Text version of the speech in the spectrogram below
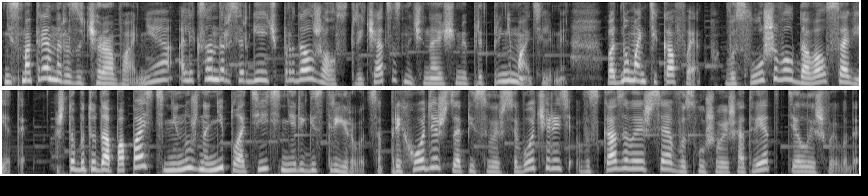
Несмотря на разочарование, Александр Сергеевич продолжал встречаться с начинающими предпринимателями в одном антикафе, выслушивал, давал советы. Чтобы туда попасть, не нужно ни платить, ни регистрироваться. Приходишь, записываешься в очередь, высказываешься, выслушиваешь ответ, делаешь выводы.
